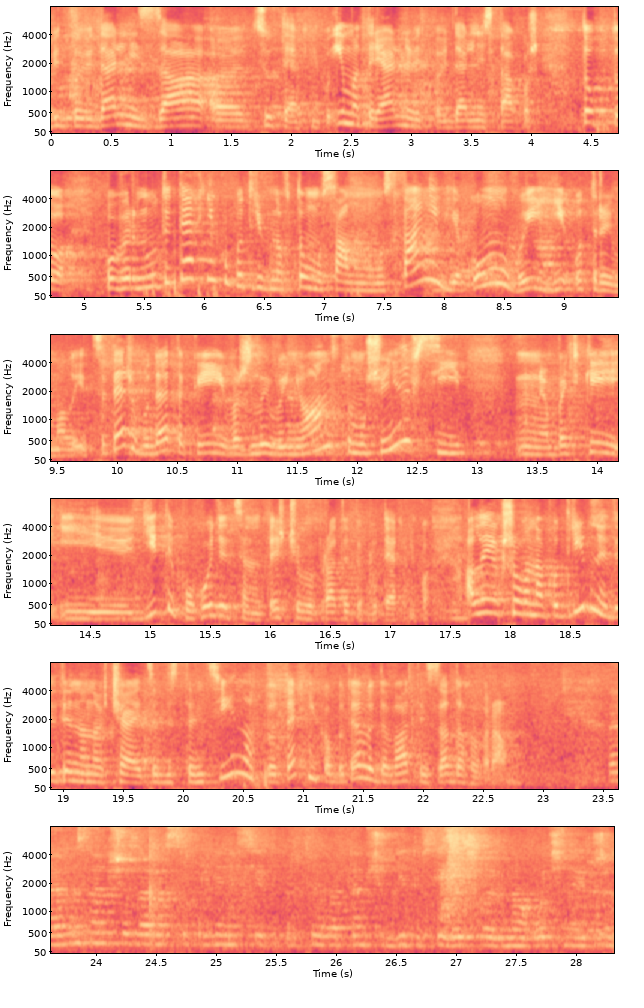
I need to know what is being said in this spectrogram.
відповідальність за е, цю техніку і матеріальна відповідальність також. Тобто повернути техніку потрібно в тому самому стані, в якому ви її отримали. І це теж буде такий важливий нюанс, тому що не всі батьки і діти погодяться на те, щоб брати таку техніку. Але якщо вона потрібна і дитина навчається дистанційно, то техніка буде видаватись за договорами. Е, Ми знаємо, що зараз управління освіти працює над тим, щоб діти всі вийшли на очний режим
